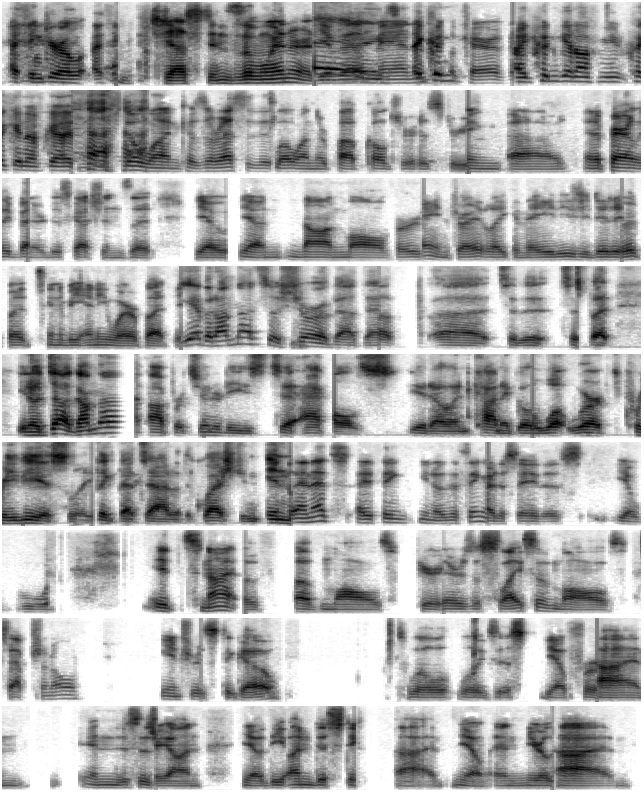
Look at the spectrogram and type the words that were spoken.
I think you're. I think Justin's the winner. Give that man I a couldn't- pair of I couldn't get off mute quick enough, guys. There's still one because the rest of this slow on their pop culture history, uh, and apparently better discussions that you know, yeah, non-mall version, changed, right? Like in the '80s, you did it, but it's going to be anywhere. But Yeah, but I'm not so sure about that. Uh, to the to, but you know, Doug, I'm not opportunities to act, you know, and kind of go what worked previously. I think that's out of the question. In and that's I think you know the thing I to say this you know w- it's not of of malls period. There's a slice of malls exceptional interest to go will will exist you know for um and this is on you know the undistinct uh you know and nearly um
